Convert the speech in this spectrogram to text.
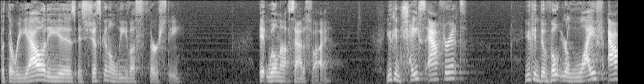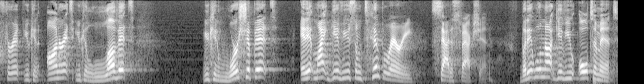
but the reality is it's just going to leave us thirsty. It will not satisfy. You can chase after it. You can devote your life after it. You can honor it. You can love it. You can worship it. And it might give you some temporary satisfaction, but it will not give you ultimate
